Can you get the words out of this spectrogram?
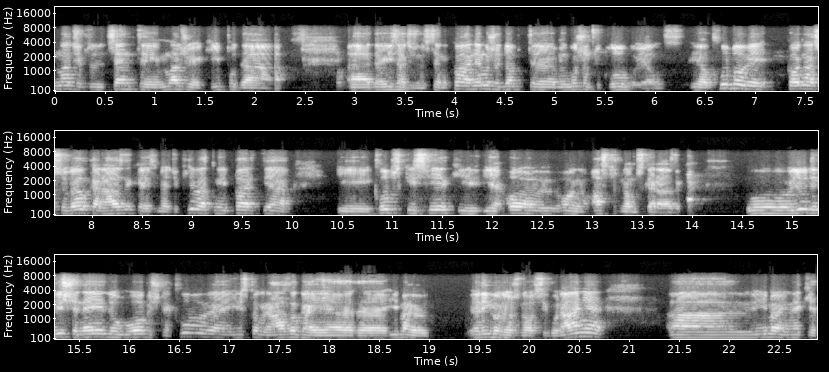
mlađe producente i mlađu ekipu da a, da izađu na scenu, koja ne može dobiti a, mogućnost u klubu, jer, jer klubovi kod nas su velika razlika između privatnih partija i klubskih svirki je ono, astronomska razlika. U, ljudi više ne idu u obične klubove iz tog razloga jer e, imaju rigorozno osiguranje, imaju neke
